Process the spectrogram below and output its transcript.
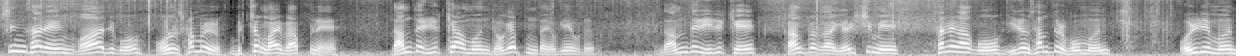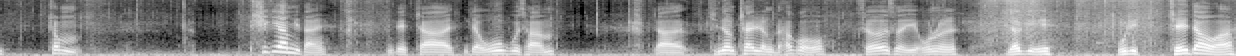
신산행 와가지고 오늘 삼을 무척 많이 바쁘네. 남들 이렇게 하면 요괴푼다 요괴우르. 남들이 이렇게 강뼈가 열심히 산행하고 이런 삶들을 보면 올리면 좀 시기합니다. 근데 자 이제 593 자 기념 촬영도 하고 서서히 오늘 여기 우리 제자와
